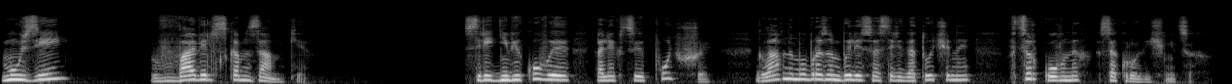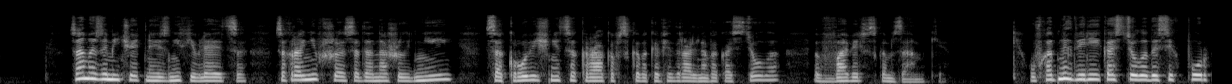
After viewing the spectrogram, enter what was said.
Музей в Вавельском замке. Средневековые коллекции Польши главным образом были сосредоточены в церковных сокровищницах. Самой замечательной из них является сохранившаяся до наших дней сокровищница Краковского кафедрального костела в Вавельском замке. У входных дверей костела до сих пор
